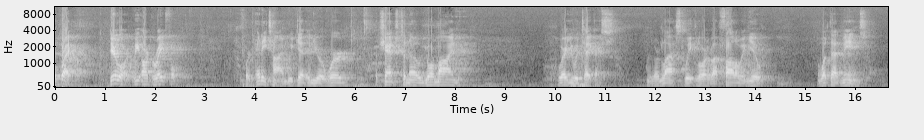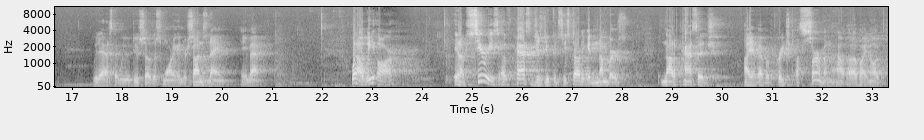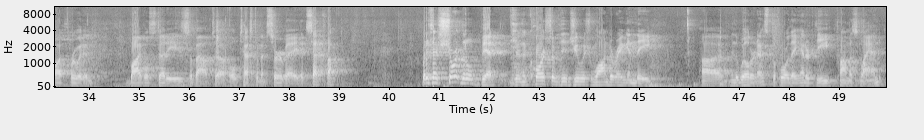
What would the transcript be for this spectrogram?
We'll pray. Dear Lord, we are grateful for any time we get in your word a chance to know your mind where you would take us. We learned last week, Lord, about following you and what that means. We'd ask that we would do so this morning. In your Son's name, amen. Well, we are in a series of passages you could see starting in Numbers not a passage I have ever preached a sermon out of. I know I've taught through it in Bible studies about uh, Old Testament survey, etc. But it's a short little bit in the course of the Jewish wandering in the uh, in the wilderness before they entered the promised land.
